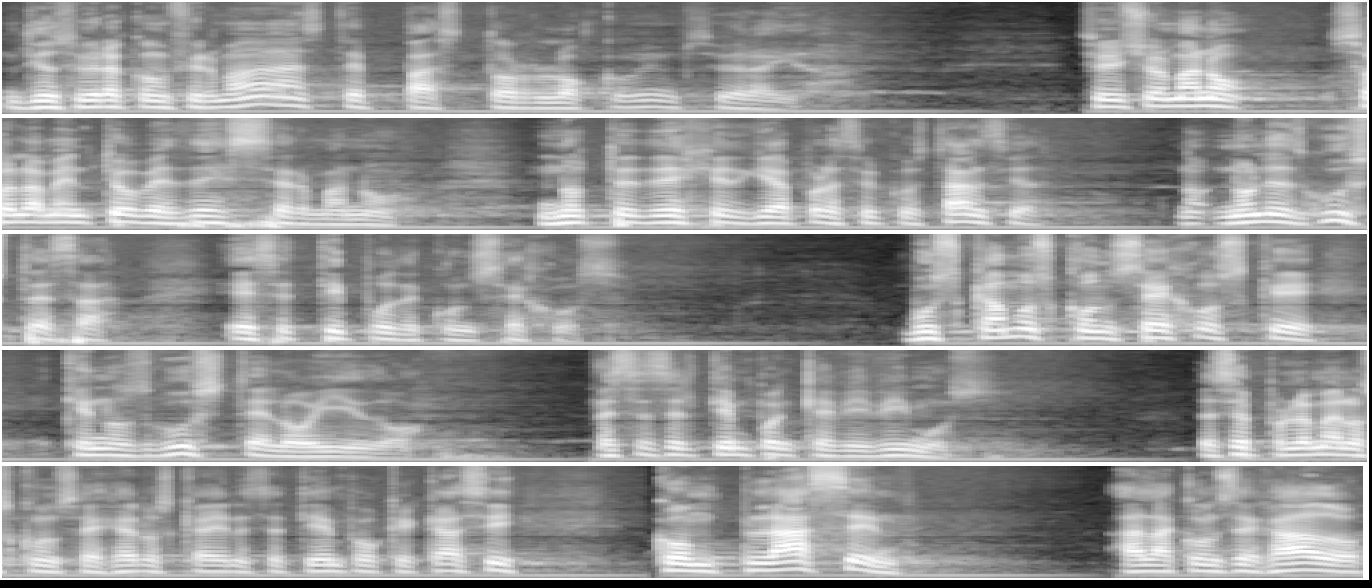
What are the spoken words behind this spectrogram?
Dios hubiera confirmado a este pastor loco, se hubiera ido. Si yo he dicho, hermano, solamente obedece, hermano. No te dejes guiar por las circunstancias. No, no les gusta esa, ese tipo de consejos. Buscamos consejos que, que nos guste el oído. Ese es el tiempo en que vivimos. Es el problema de los consejeros que hay en este tiempo, que casi complacen al aconsejado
